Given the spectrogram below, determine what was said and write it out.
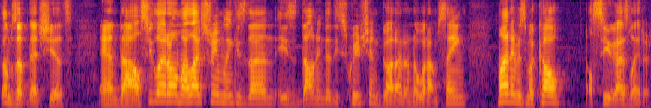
Thumbs up that shit. And uh, I'll see you later on my live stream. Link is done is down in the description. God, I don't know what I'm saying. My name is Macau. I'll see you guys later.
